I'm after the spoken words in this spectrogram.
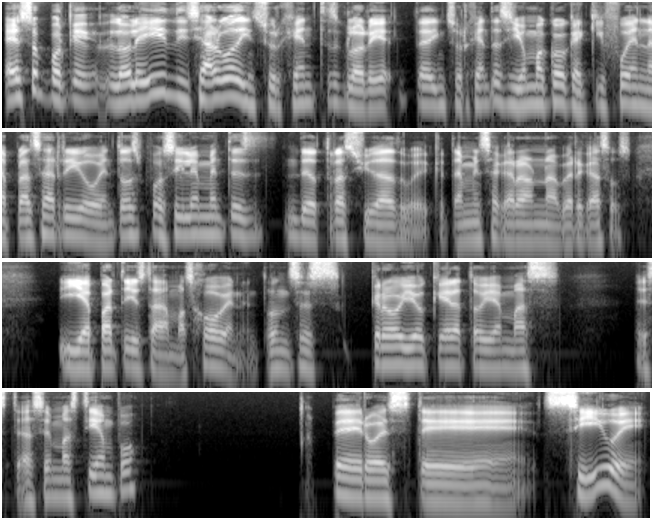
Eso porque lo leí, dice algo de insurgentes, de insurgentes, y yo me acuerdo que aquí fue en la Plaza Río, entonces posiblemente es de otra ciudad, güey, que también se agarraron a vergazos. Y aparte yo estaba más joven, entonces creo yo que era todavía más, este, hace más tiempo. Pero este, sí, güey.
